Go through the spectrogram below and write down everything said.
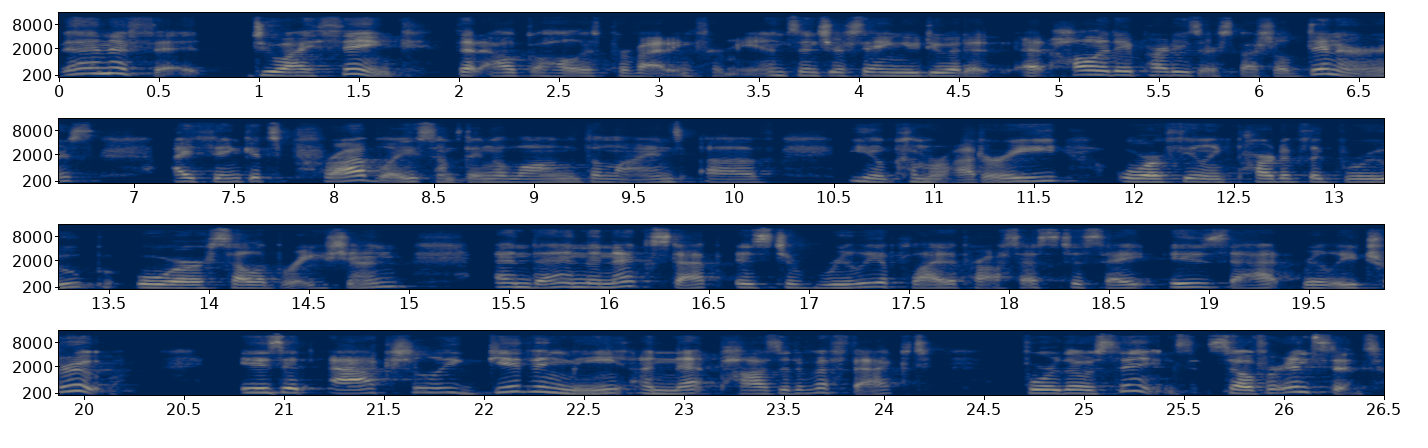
benefit do I think that alcohol is providing for me? And since you're saying you do it at, at holiday parties or special dinners, I think it's probably something along the lines of, you know, camaraderie or feeling part of the group or celebration. And then the next step is to really apply the process to say, is that really true? Is it actually giving me a net positive effect for those things? So, for instance,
